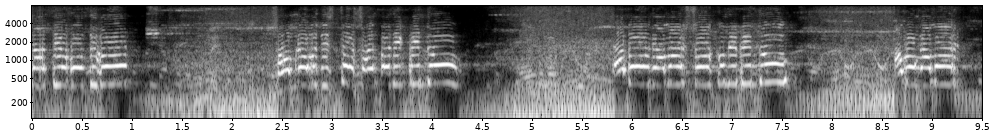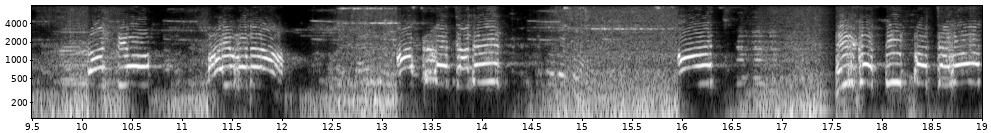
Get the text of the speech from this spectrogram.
জাতীয় বন্ধুগণ সংগ্রামী সাংবাদিক বিন্দু এবং আমার সহকর্মী বিন্দু এবং আমার প্রান্তীয় ভাই বোনেরা আপনারা জানেন আজ দীর্ঘ তিন মাস যাবৎ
